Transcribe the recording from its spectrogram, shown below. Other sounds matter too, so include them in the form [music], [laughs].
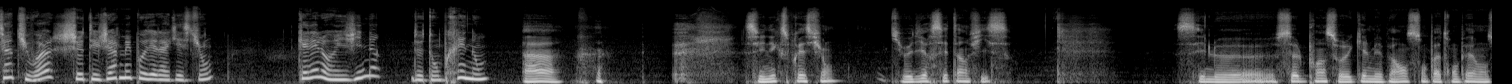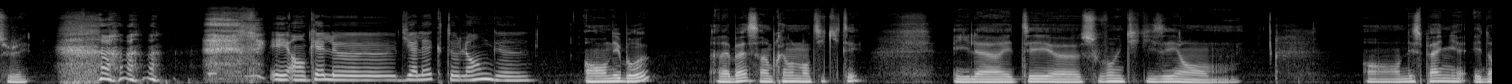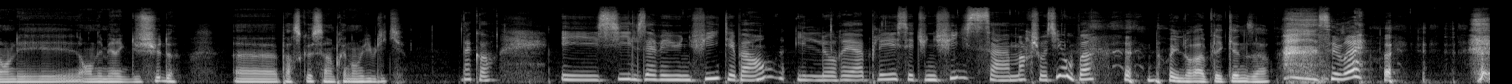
Tiens, tu vois, je t'ai jamais posé la question. Quelle est l'origine de ton prénom Ah, [laughs] c'est une expression qui veut dire c'est un fils. C'est le seul point sur lequel mes parents ne se sont pas trompés à mon sujet. [laughs] Et en quel euh, dialecte, langue euh En hébreu, à la base, c'est un prénom de l'Antiquité. Et il a été euh, souvent utilisé en, en Espagne et dans les, en Amérique du Sud euh, parce que c'est un prénom biblique. D'accord. Et s'ils avaient eu une fille, tes parents, ils l'auraient appelée c'est une fille, ça marche aussi ou pas? [laughs] Non, il l'aurait appelé Kenza. [laughs] C'est vrai?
